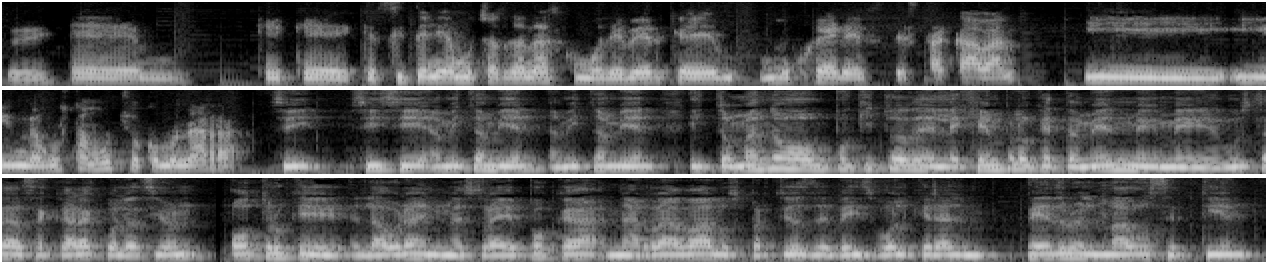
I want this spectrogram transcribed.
Sí. Em, que, que, que, sí tenía muchas ganas como de ver qué mujeres destacaban y, me gusta mucho cómo narra. Sí, sí, sí, a mí también, a mí también. Y tomando un poquito del ejemplo que también me, gusta sacar a colación, otro que Laura en nuestra época narraba los partidos de béisbol, que era el Pedro el Mago Septién.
